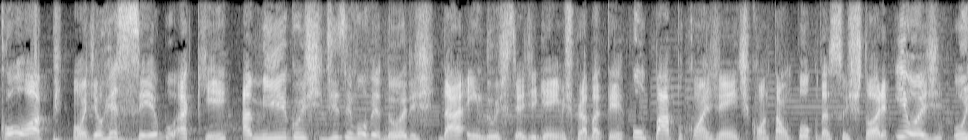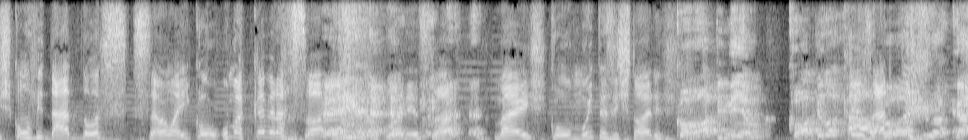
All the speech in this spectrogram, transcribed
Co-op, onde eu recebo aqui amigos desenvolvedores da indústria de games para bater um papo com a gente, contar um pouco da sua história. E hoje os convidados são aí com uma câmera só, um microfone só, mas com muitas histórias. Co-op mesmo. Co-op local. Exato. Co-op local.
